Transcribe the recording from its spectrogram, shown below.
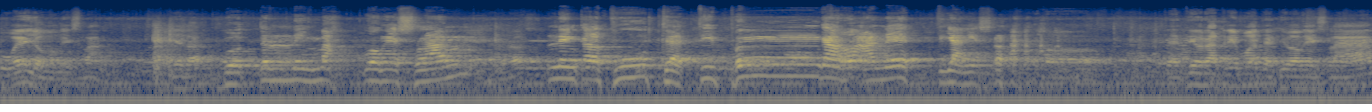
Kowe ya wong Islam. Ya ta? boten nimah wong Islam ning kalbu dadi bengkaroane tiyang Islam Dadi ora trima dadi wong Islam.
